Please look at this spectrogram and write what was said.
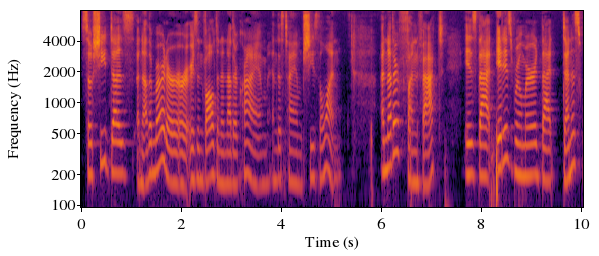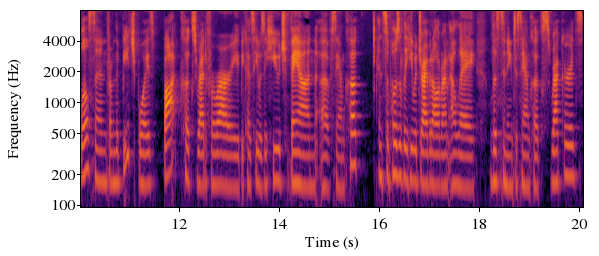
So she does another murder or is involved in another crime, and this time she's the one. Another fun fact is that it is rumored that Dennis Wilson from the Beach Boys bought Cooke's red Ferrari because he was a huge fan of Sam Cooke. And supposedly he would drive it all around LA listening to Sam Cooke's records.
